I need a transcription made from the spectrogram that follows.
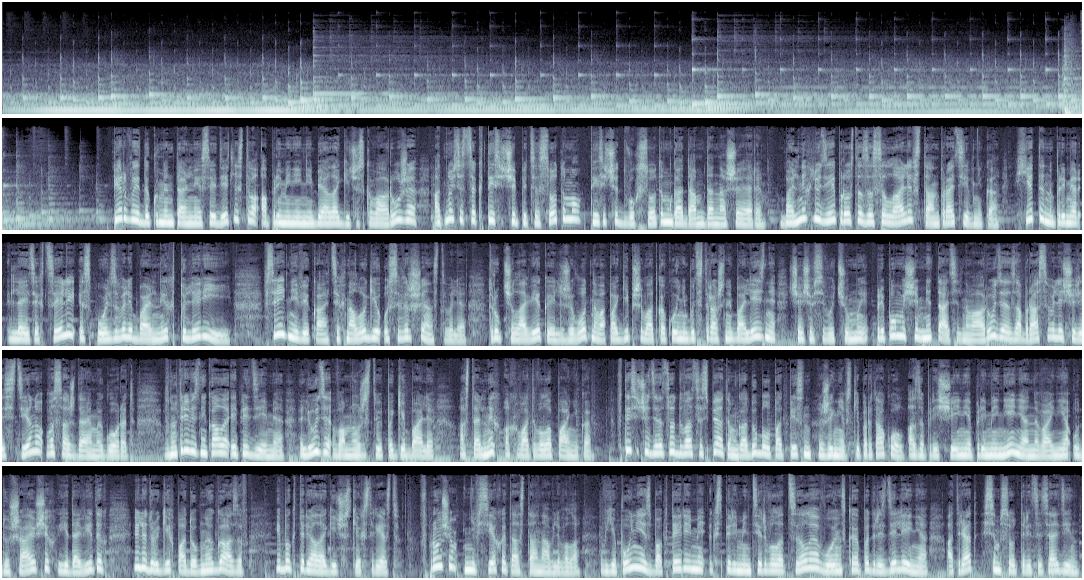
Первые документальные свидетельства о применении биологического оружия относятся к 1500-1200 годам до нашей эры. Больных людей просто засылали в стан противника. Хеты, например, для этих целей использовали больных тулярией. В средние века технологии усовершенствовали. Труп человека или животного, погибшего от какой-нибудь страшной болезни, чаще всего чумы, при помощи метательного орудия забрасывали через стену в осаждаемый город. Внутри возникала эпидемия. Люди во множестве погибали, остальных охватывала паника. В 1925 году был подписан Женевский протокол о запрещении применения на войне удушающих, ядовитых или других подобных газов и бактериологических средств. Впрочем, не всех это останавливало. В Японии с бактериями экспериментировало целое воинское подразделение – отряд 731.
